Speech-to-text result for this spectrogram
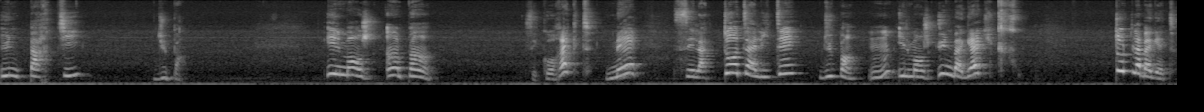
Une partie du pain. Il mange un pain. C'est correct, mais c'est la totalité du pain. Hmm? Il mange une baguette, toute la baguette.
